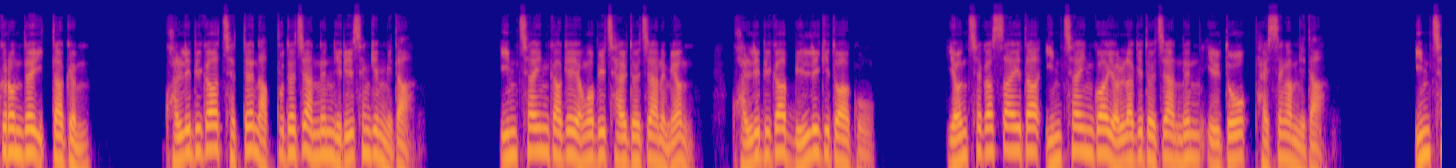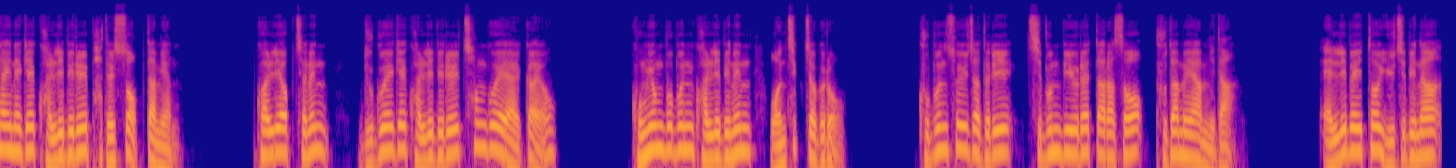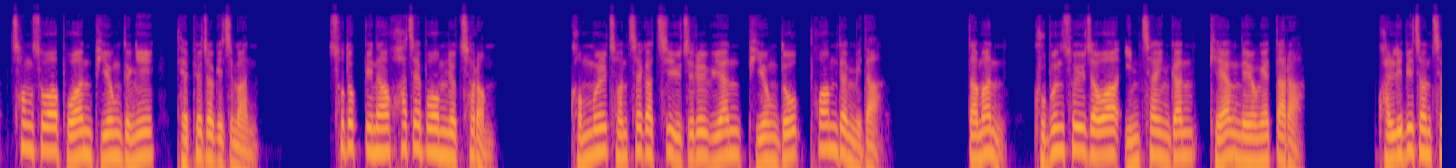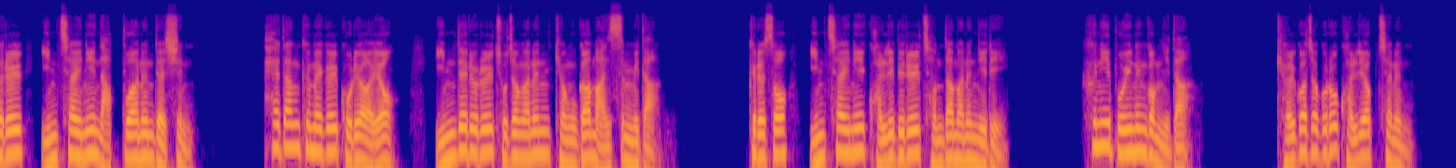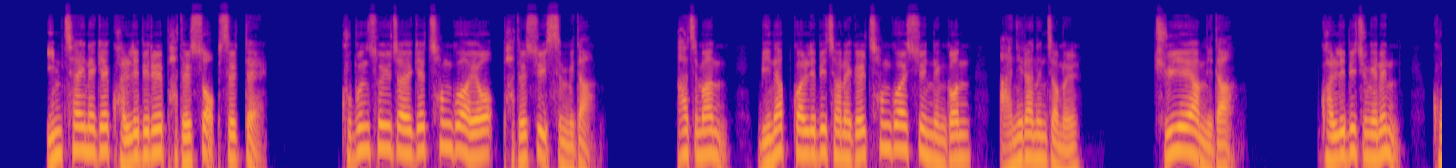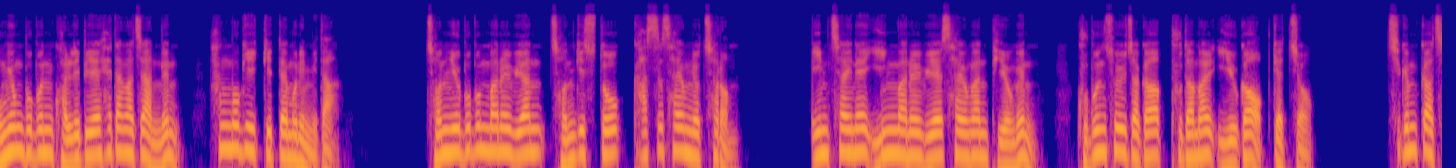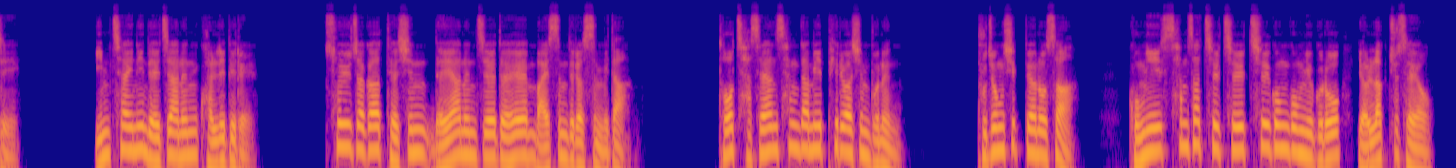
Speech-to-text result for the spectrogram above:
그런데 이따금 관리비가 제때 납부되지 않는 일이 생깁니다. 임차인 가게 영업이 잘 되지 않으면 관리비가 밀리기도 하고 연체가 쌓이다 임차인과 연락이 되지 않는 일도 발생합니다. 임차인에게 관리비를 받을 수 없다면 관리업체는 누구에게 관리비를 청구해야 할까요? 공용 부분 관리비는 원칙적으로 구분 소유자들이 지분 비율에 따라서 부담해야 합니다. 엘리베이터 유지비나 청소와 보안 비용 등이 대표적이지만 소독비나 화재보험료처럼 건물 전체 가치 유지를 위한 비용도 포함됩니다. 다만 구분 소유자와 임차인 간 계약 내용에 따라 관리비 전체를 임차인이 납부하는 대신 해당 금액을 고려하여 임대료를 조정하는 경우가 많습니다. 그래서 임차인이 관리비를 전담하는 일이 흔히 보이는 겁니다. 결과적으로 관리업체는 임차인에게 관리비를 받을 수 없을 때 구분 소유자에게 청구하여 받을 수 있습니다. 하지만 미납 관리비 전액을 청구할 수 있는 건 아니라는 점을 주의해야 합니다. 관리비 중에는 공용 부분 관리비에 해당하지 않는 항목이 있기 때문입니다. 전유 부분만을 위한 전기수도 가스 사용료처럼 임차인의 이익만을 위해 사용한 비용은 구분 소유자가 부담할 이유가 없겠죠. 지금까지 임차인이 내지 않은 관리비를 소유자가 대신 내야 하는지에 대해 말씀드렸습니다. 더 자세한 상담이 필요하신 분은 부종식 변호사 02-3477-7006으로 연락 주세요.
